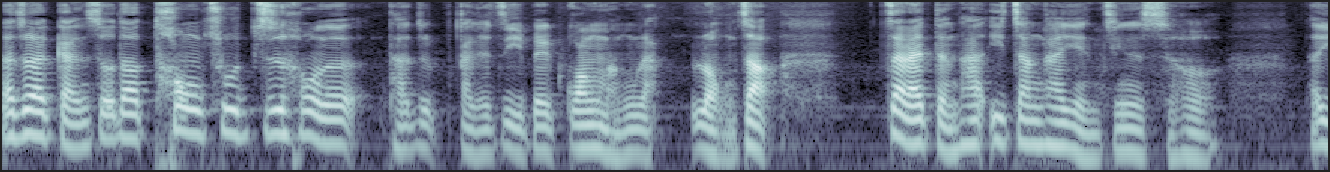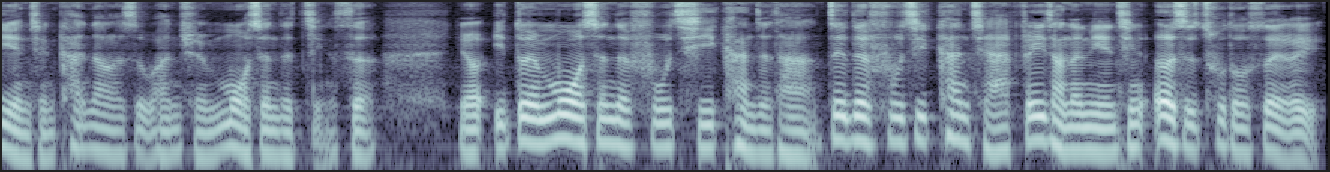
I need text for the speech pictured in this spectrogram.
那就在感受到痛处之后呢，他就感觉自己被光芒笼笼罩。再来等他一张开眼睛的时候，他眼前看到的是完全陌生的景色，有一对陌生的夫妻看着他。这对夫妻看起来非常的年轻，二十出头岁而已，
